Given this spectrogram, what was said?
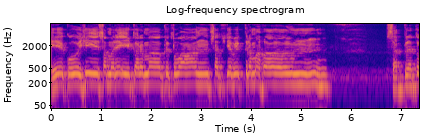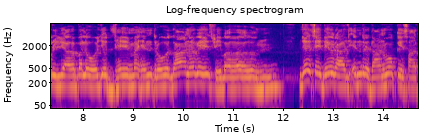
एको ही समरे कर्म कृतवान सत्य विक्रम। सक्रतुल्य बलो युद्धे महेंद्रो दानवे शिव। जैसे देवराज इंद्र दानवों के साथ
